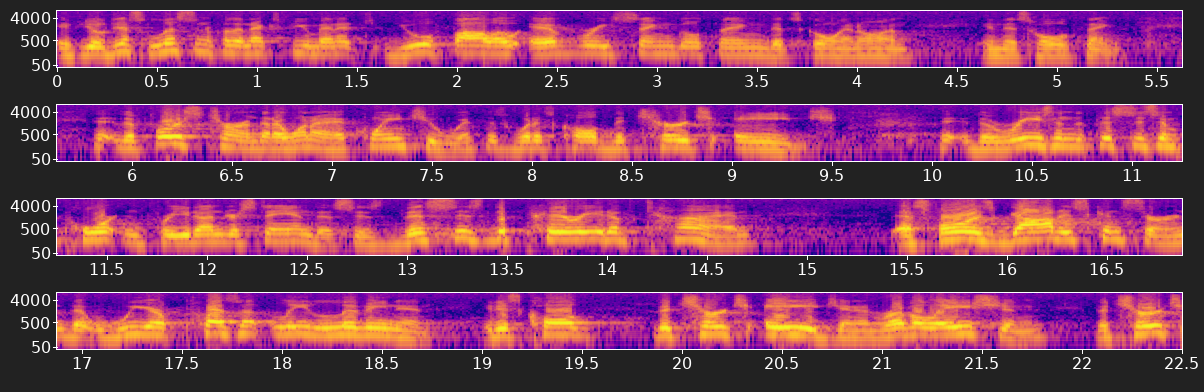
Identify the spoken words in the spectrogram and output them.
if you'll just listen for the next few minutes, you'll follow every single thing that's going on in this whole thing. The first term that I want to acquaint you with is what is called the church age. The reason that this is important for you to understand this is this is the period of time, as far as God is concerned, that we are presently living in. It is called the church age. And in Revelation, the church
